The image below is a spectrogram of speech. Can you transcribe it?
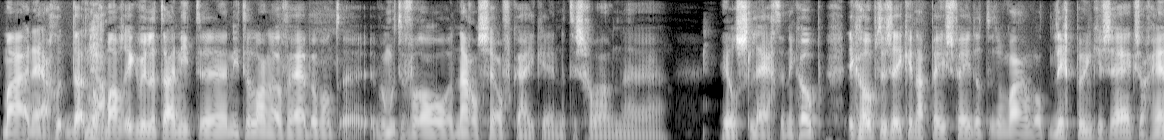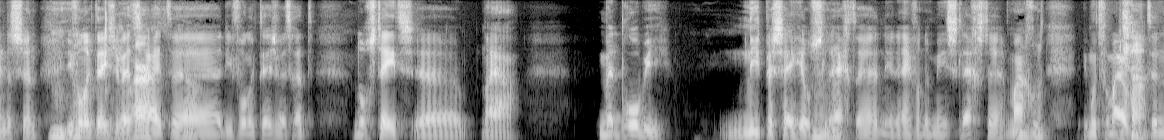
Maar nou ja, goed, da, ja. nogmaals, ik wil het daar niet, uh, niet te lang over hebben. Want uh, we moeten vooral naar onszelf kijken. En het is gewoon heel slecht. En ik, hoop, ik hoopte zeker naar PSV dat er waren wat lichtpuntjes. Hè? Ik zag Henderson. Die vond ik deze wedstrijd, ja. die vond ik deze wedstrijd nog steeds, nou ja, met Bobby niet per se heel Mhm. slecht. Hè? Een van de minst slechtste. Maar goed, ik moet van mij ook Ja. niet een,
